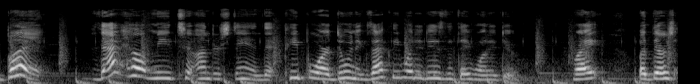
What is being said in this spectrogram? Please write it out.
But that helped me to understand that people are doing exactly what it is that they want to do, right? But there's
